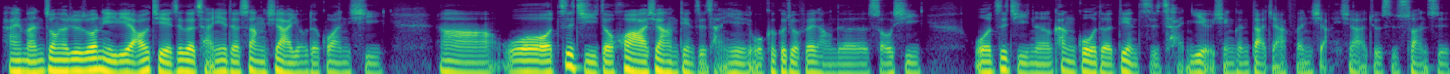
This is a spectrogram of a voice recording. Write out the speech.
还蛮重要。就是说，你了解这个产业的上下游的关系啊。我自己的话，像电子产业，我哥哥就非常的熟悉。我自己呢看过的电子产业，先跟大家分享一下，就是算是。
